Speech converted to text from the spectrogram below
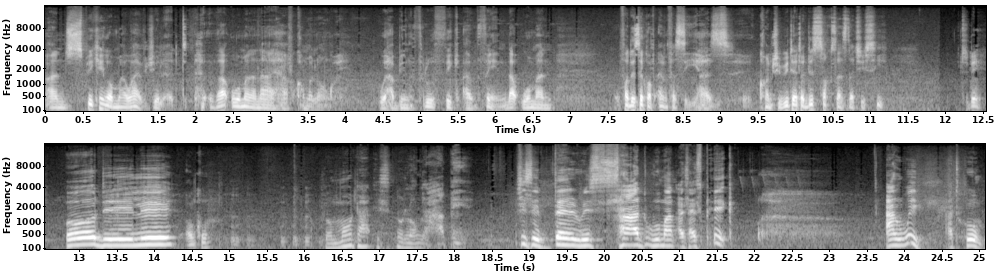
And speaking of my wife, Juliet, that woman and I have come a long way. We have been through thick and thin. That woman, for the sake of emphasis, has contributed to this success that you see today. Oh, Odili. Uncle? Your mother is no longer happy. She's a very sad woman as I speak. And we at home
